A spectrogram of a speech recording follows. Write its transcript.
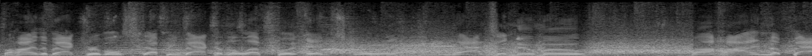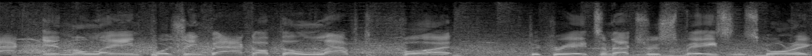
behind the back dribble, stepping back on the left foot and scoring. That's a new move. Behind the back, in the lane, pushing back off the left foot to create some extra space and scoring.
